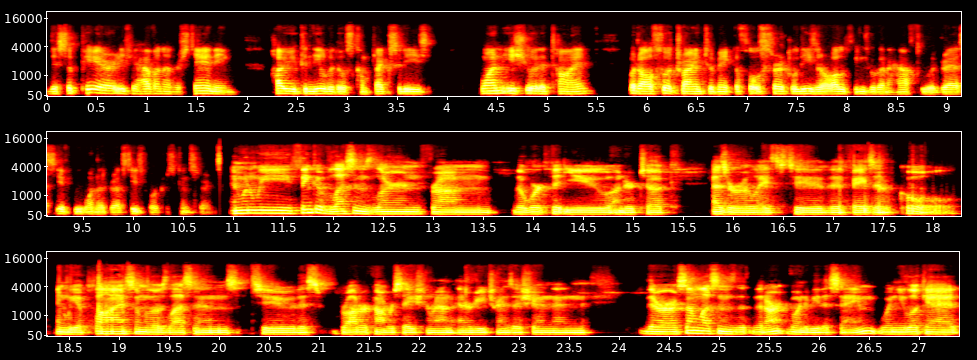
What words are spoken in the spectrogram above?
disappear if you have an understanding how you can deal with those complexities one issue at a time but also trying to make a full circle. These are all the things we're going to have to address if we want to address these workers' concerns. And when we think of lessons learned from the work that you undertook as it relates to the phase out of coal. And we apply some of those lessons to this broader conversation around energy transition. And there are some lessons that, that aren't going to be the same. When you look at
